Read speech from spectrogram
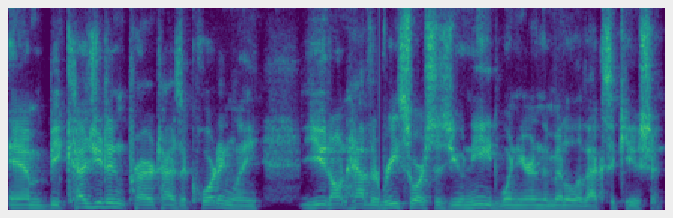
And because you didn't prioritize accordingly, you don't have the resources you need when you're in the middle of execution.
